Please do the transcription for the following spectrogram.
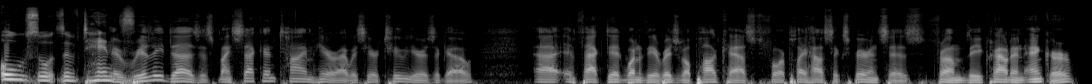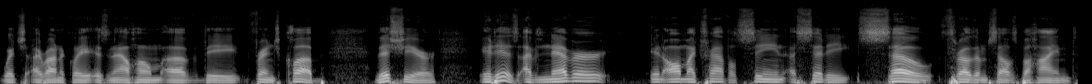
all sorts of tents. It really does. It's my second time here. I was here two years ago. Uh, in fact, did one of the original podcasts for Playhouse Experiences from the Crown and Anchor, which ironically is now home of the Fringe Club. This year, it is. I've never, in all my travels, seen a city so throw themselves behind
